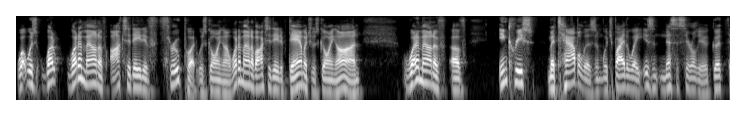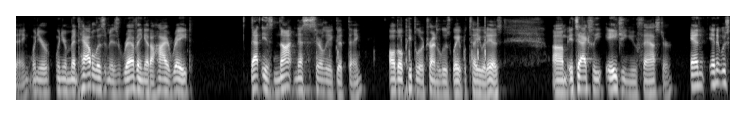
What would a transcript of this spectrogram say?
What was what what amount of oxidative throughput was going on? What amount of oxidative damage was going on? What amount of, of increased metabolism, which by the way isn't necessarily a good thing when your when your metabolism is revving at a high rate, that is not necessarily a good thing, although people who are trying to lose weight will tell you it is. Um, it's actually aging you faster. And, and it was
